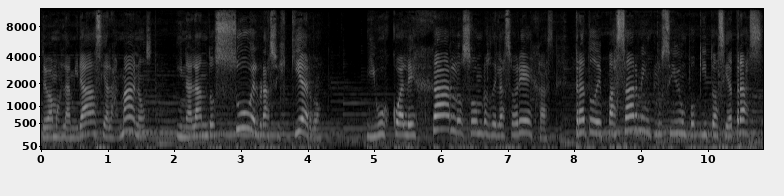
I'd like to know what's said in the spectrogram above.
Llevamos la mirada hacia las manos, inhalando sube el brazo izquierdo y busco alejar los hombros de las orejas. Trato de pasarme inclusive un poquito hacia atrás.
